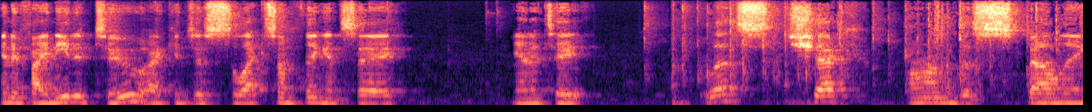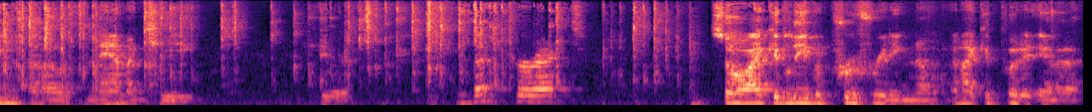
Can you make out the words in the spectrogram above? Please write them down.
And if I needed to, I could just select something and say, annotate. Let's check on the spelling of Namakee here. Is that correct? So I could leave a proofreading note and I could put it in a,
